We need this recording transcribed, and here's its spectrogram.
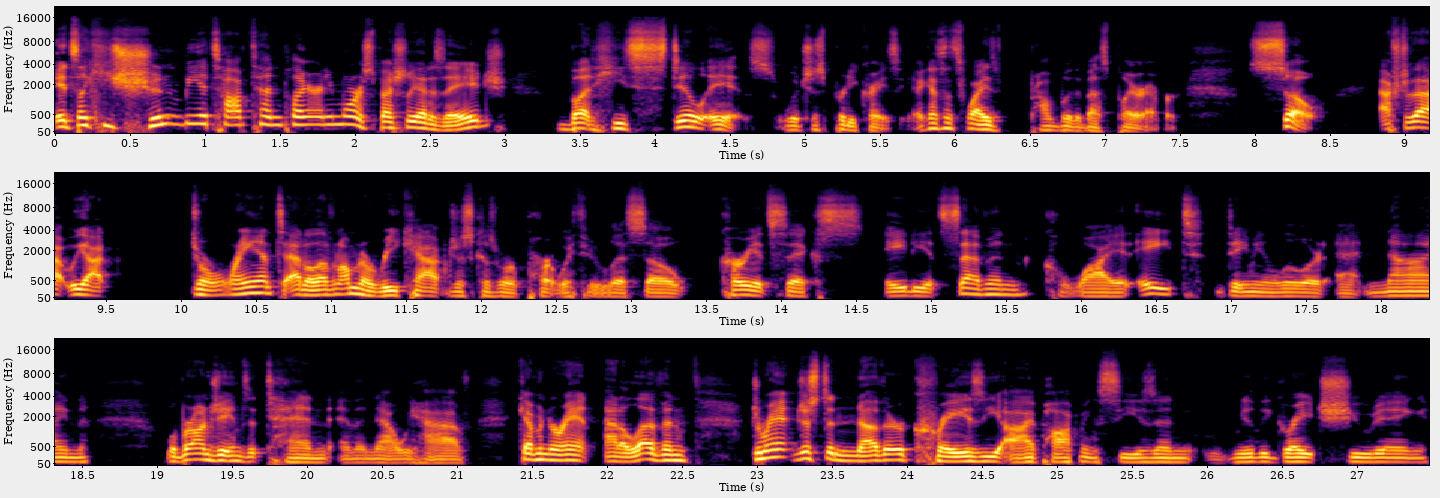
it's like he shouldn't be a top 10 player anymore, especially at his age, but he still is, which is pretty crazy. I guess that's why he's probably the best player ever. So after that, we got Durant at 11. I'm going to recap just because we're partway through list. So Curry at six, AD at seven, Kawhi at eight, Damian Lillard at nine, LeBron James at 10, and then now we have Kevin Durant at 11. Durant, just another crazy eye popping season, really great shooting.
